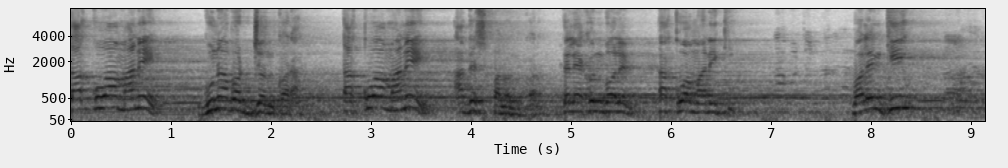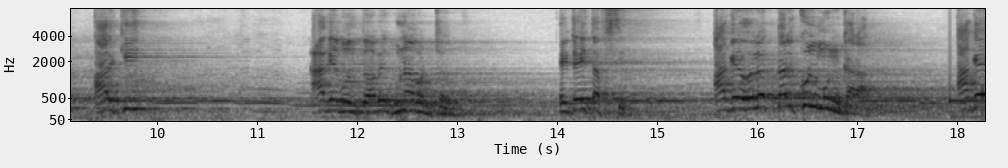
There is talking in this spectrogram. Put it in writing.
তাকুয়া মানে গুণাবর্জন করা। তাকুয়া মানে আদেশ পালন করা। তাহলে এখন বলেন তাকুয়া মানে কি? বলেন কি? আর কি? আগে বলতে হবে গুণাবর্জন এটাই তাফসির। আগে হলো তারকুল মুনকারা আগে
